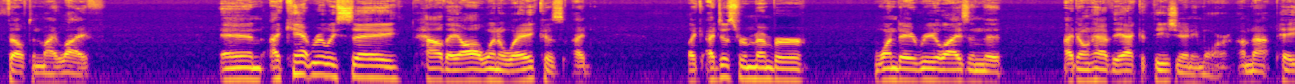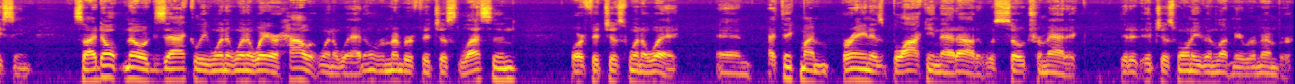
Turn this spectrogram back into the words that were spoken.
felt in my life. And I can't really say how they all went away because I, like, I just remember one day realizing that I don't have the akathisia anymore. I'm not pacing. So I don't know exactly when it went away or how it went away. I don't remember if it just lessened or if it just went away. And I think my brain is blocking that out. It was so traumatic that it, it just won't even let me remember.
